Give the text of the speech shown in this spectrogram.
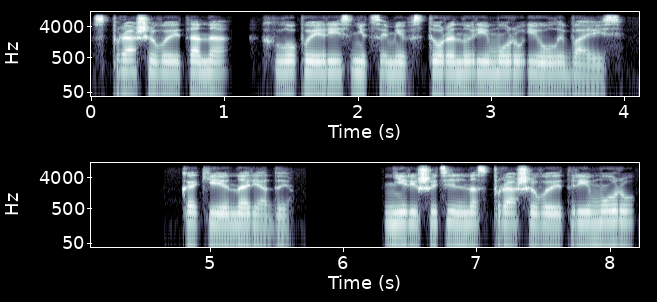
Спрашивает она, хлопая ресницами в сторону Римуру и улыбаясь. Какие наряды? Нерешительно спрашивает Римуру,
